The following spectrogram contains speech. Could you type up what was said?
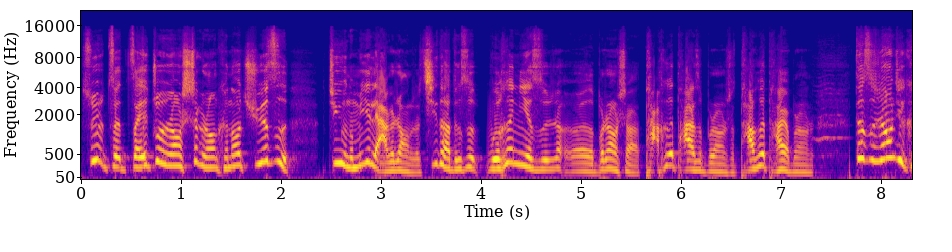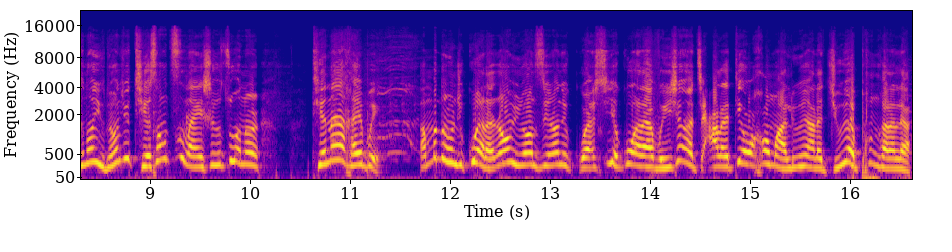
所以在在桌上十个人，可能全是就有那么一两个认识，其他都是我和你也是认呃不认识，他和他也是不认识，他和他也不认识，但是人家可能有的人就天生自来熟，坐那儿。天南海北，啊，没等人就过来，然后与人之间的关系也过来，微信也加了，电话号码留下来，酒也碰开来了，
